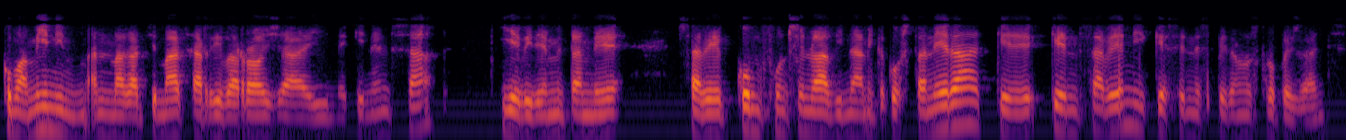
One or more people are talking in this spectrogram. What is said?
com a mínim emmagatzemats a Riba-roja i Mequinensa i evidentment també saber com funciona la dinàmica costanera, què, què en sabem i què se n'espera en els propers anys.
